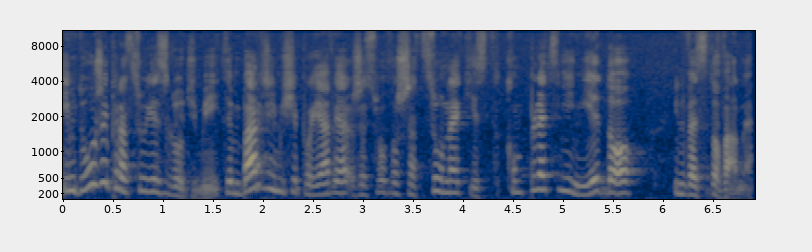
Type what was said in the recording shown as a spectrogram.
im dłużej pracuję z ludźmi, tym bardziej mi się pojawia, że słowo szacunek jest kompletnie niedoinwestowane.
